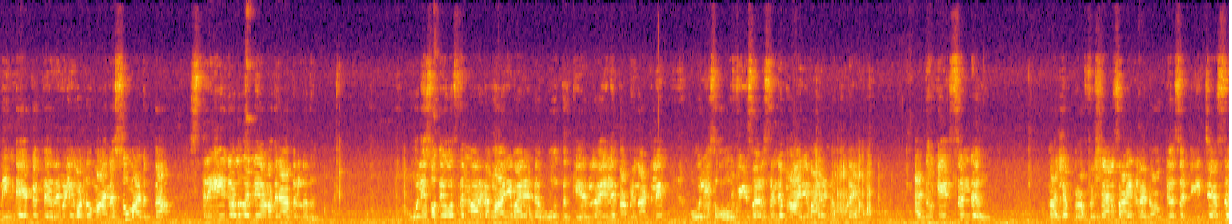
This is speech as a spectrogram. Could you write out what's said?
നിന്റെയൊക്കെ തെറിവിളി കൊണ്ട് മനസ്സും അടുത്ത സ്ത്രീകൾ തന്നെയാണ് അതിനകത്തുള്ളത്. പോലീസ് ഉദ്യോഗസ്ഥന്മാരുടെ ഭാര്യമാരുണ്ട്. ബൂത്ത് കേരളയിലെ തമിഴ്നാട്ടിലെ പോലീസ് ഓഫീസേഴ്സിന്റെ ഭാര്യമാരുണ്ട് കൂടെ. അഡ്വക്കേറ്റ്സ് ഉണ്ട്. നല്ല പ്രൊഫഷണൽസ് ആയിട്ടുള്ള ഡോക്ടേഴ്സ് ടീച്ചേഴ്സ്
